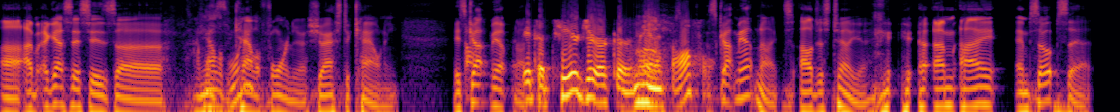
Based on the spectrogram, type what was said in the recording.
Uh, I, I guess this is uh, California? California, Shasta County. It's got me up nights. It's a tearjerker, man. it's awful. It's got me up nights. I'll just tell you. I'm, I am so upset.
